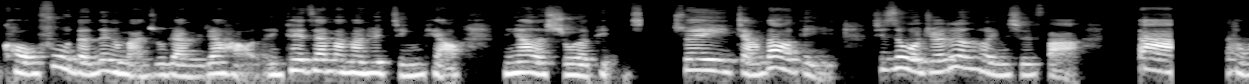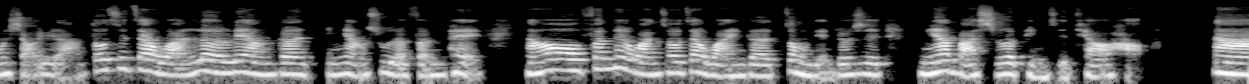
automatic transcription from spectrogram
口腹的那个满足感比较好的，你可以再慢慢去精调你要的食物的品质。所以讲到底，其实我觉得任何饮食法大。同小异啊，都是在玩热量跟营养素的分配，然后分配完之后再玩一个重点，就是你要把食物的品质挑好。那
